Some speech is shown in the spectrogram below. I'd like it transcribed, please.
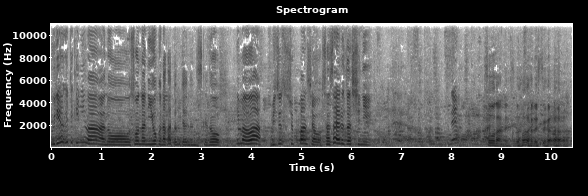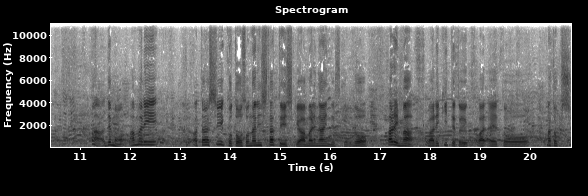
売り上げ的にはあのそんなに良くなかったみたいなんですけど今は美術出版社を支える雑誌にね。そうなんですそうなんです。が まあでもあんまり新しいことをそんなにしたっていう意識はあまりないんですけれどある意味まあ割り切ってというか、えーとまあ、特集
